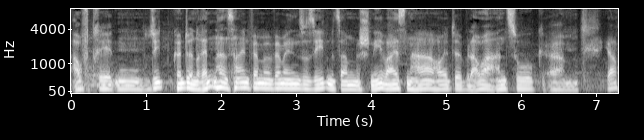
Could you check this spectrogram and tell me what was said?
Auftreten. Sieht, könnte ein Rentner sein, wenn man, wenn man ihn so sieht, mit seinem schneeweißen Haar heute, blauer Anzug, ähm, ja,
